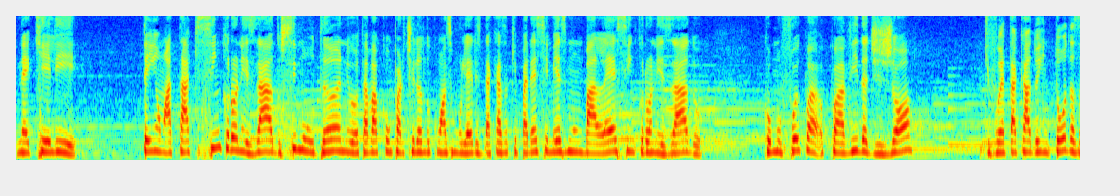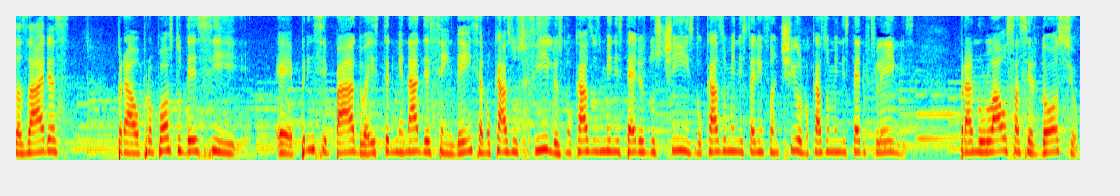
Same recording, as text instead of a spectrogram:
né, que ele tem um ataque sincronizado, simultâneo. Eu estava compartilhando com as mulheres da casa que parece mesmo um balé sincronizado, como foi com a, com a vida de Jó, que foi atacado em todas as áreas, para o propósito desse é, principado é exterminar a descendência, no caso os filhos, no caso os ministérios dos teens, no caso o ministério infantil, no caso o ministério Flames, para anular o sacerdócio.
